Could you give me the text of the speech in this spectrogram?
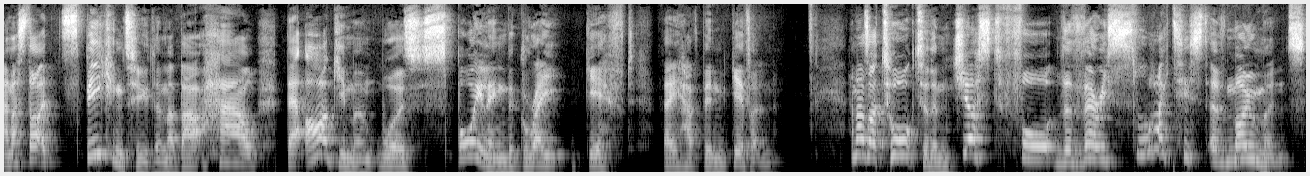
And I started speaking to them about how their argument was spoiling the great gift they have been given. And as I talked to them, just for the very slightest of moments,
